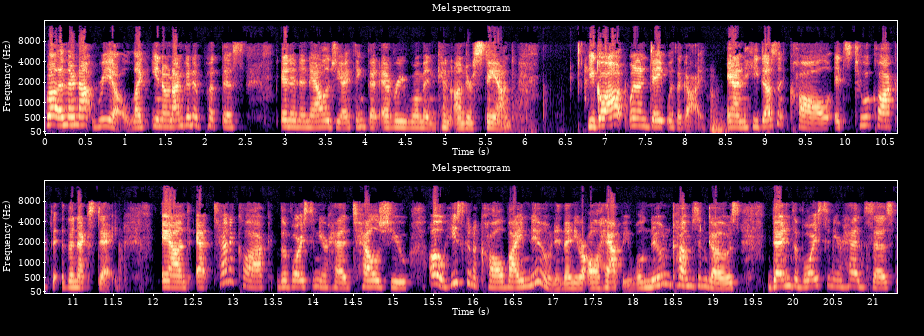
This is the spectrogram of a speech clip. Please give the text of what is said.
Well, and they're not real. Like, you know, and I'm going to put this in an analogy I think that every woman can understand. You go out on a date with a guy and he doesn't call. It's two o'clock th- the next day. And at 10 o'clock, the voice in your head tells you, oh, he's going to call by noon. And then you're all happy. Well, noon comes and goes. Then the voice in your head says,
